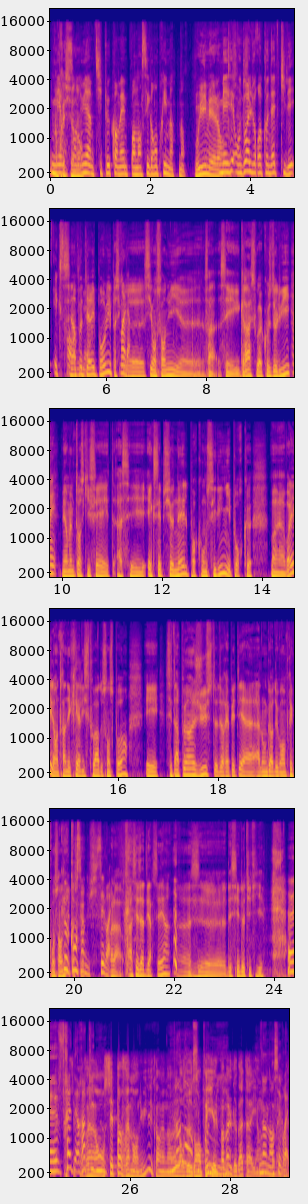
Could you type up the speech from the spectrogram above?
Mais on s'ennuie un petit peu quand même pendant ces grands prix maintenant. Oui, mais alors. Mais on doit lui reconnaître qu'il est extraordinaire. C'est un peu terrible pour lui parce que euh, si on s'ennuie, euh, enfin, c'est grâce ou à cause de lui. Mais en même temps, ce qu'il fait est assez exceptionnel pour qu'on le souligne et pour que, ben, voilà, il est en train d'écrire l'histoire de son sport et c'est un peu injuste de répéter à, longueur de Grand Prix qu'on s'ennuie. Qu'on s'ennuie, c'est vrai. Voilà, à ses adversaires euh, d'essayer de le titiller. Fred, rapidement. On ne s'est pas vraiment ennuyé quand même. Hein, lors de Grand Prix, il y a eu pas mal de batailles. Hein, non, non, c'est vrai.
